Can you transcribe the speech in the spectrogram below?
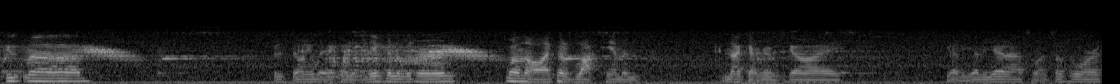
Scute Mob. But it's the only way I could have lived another turn. Well, no, I could have blocked him and not got rid of his guy. Yada yada yada, so on and so forth.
